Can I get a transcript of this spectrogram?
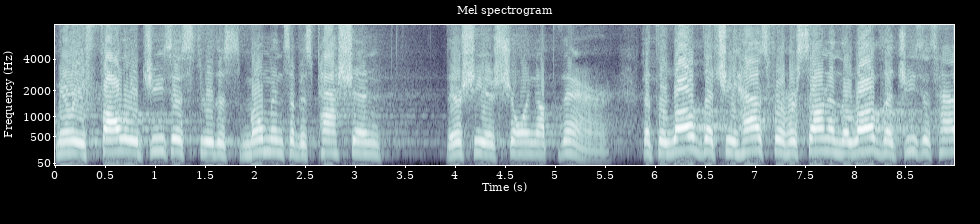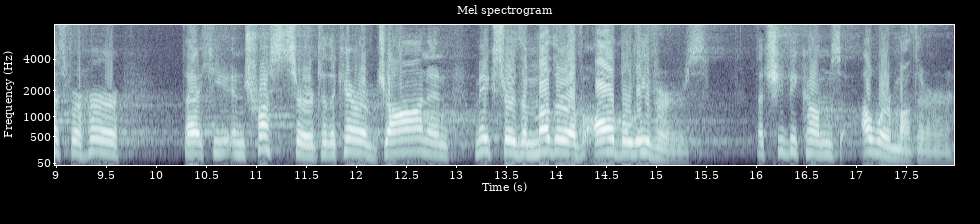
Mary followed Jesus through the moments of his passion, there she is showing up there that the love that she has for her son and the love that Jesus has for her, that he entrusts her to the care of John and makes her the mother of all believers, that she becomes our mother.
